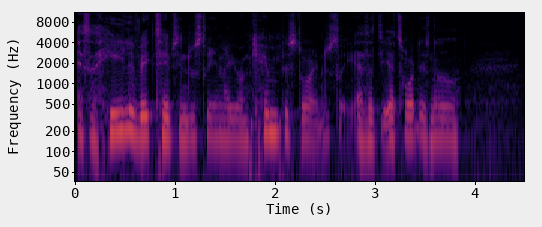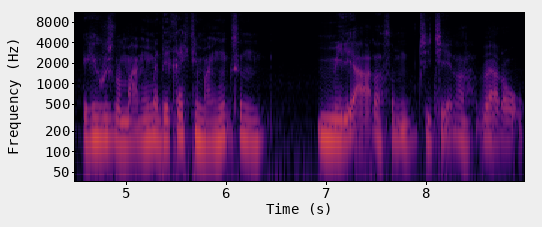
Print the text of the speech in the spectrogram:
altså hele vægttabsindustrien er jo en kæmpe stor industri. Altså jeg tror, det er sådan noget, jeg kan ikke huske hvor mange, men det er rigtig mange sådan milliarder, som de tjener hvert år.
